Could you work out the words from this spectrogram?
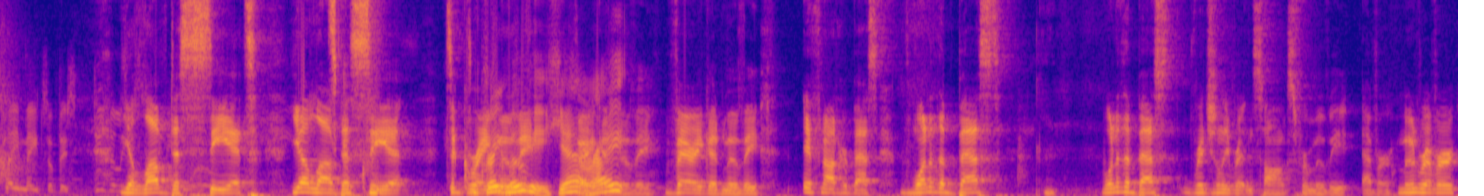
playmates of this You love to see it. You love to see it. It's a great, great movie. movie. Yeah, Very right? Good movie. Very good movie. If not her best, one of the best. One of the best originally written songs for movie ever. Moon River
